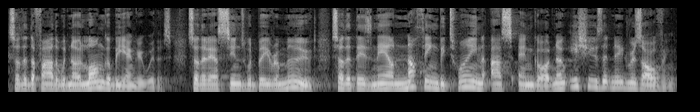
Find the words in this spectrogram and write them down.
so that the Father would no longer be angry with us, so that our sins would be removed, so that there's now nothing between us and God, no issues that need resolving,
